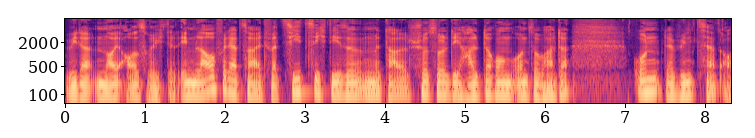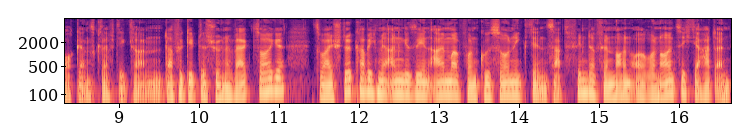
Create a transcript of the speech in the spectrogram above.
wieder neu ausrichtet. Im Laufe der Zeit verzieht sich diese Metallschüssel, die Halterung und so weiter und der Wind zerrt auch ganz kräftig dran. Dafür gibt es schöne Werkzeuge. Zwei Stück habe ich mir angesehen. Einmal von Kusonic den Sattfinder für 9,90 Euro. Der hat ein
